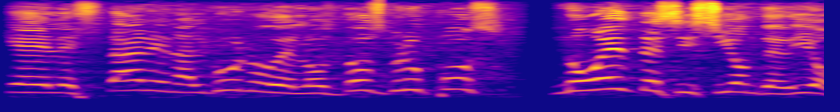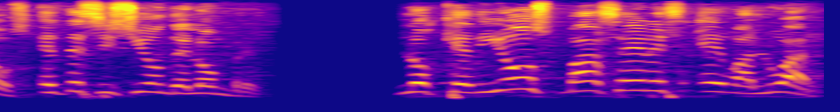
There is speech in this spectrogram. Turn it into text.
que el estar en alguno de los dos grupos no es decisión de Dios, es decisión del hombre. Lo que Dios va a hacer es evaluar.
